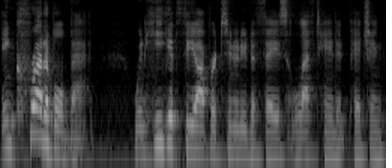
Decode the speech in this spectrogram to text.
incredible bat when he gets the opportunity to face left handed pitching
